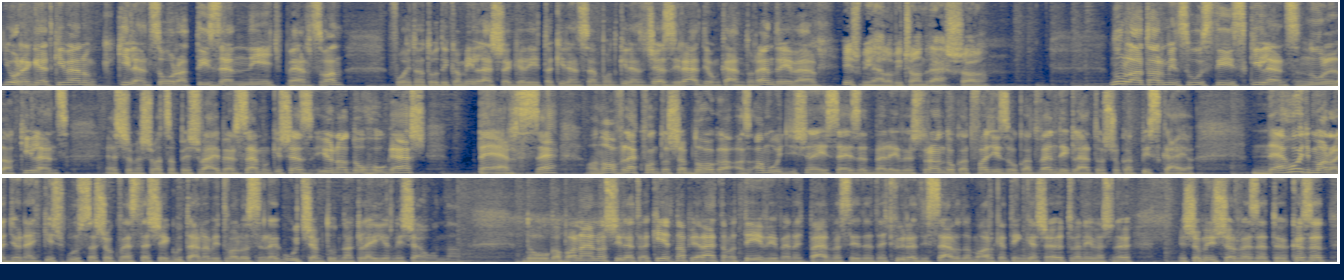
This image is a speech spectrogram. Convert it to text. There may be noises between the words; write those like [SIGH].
Jó reggelt kívánunk, 9 óra 14 perc van. Folytatódik a Millás reggeli itt a 90.9 Jazzy Rádion Kántor Endrével. És Mihálovics Andrással. 0 30 20 10 9 0 9 SMS, WhatsApp és Viber számunk is ez jön a dohogás. Persze, a NAV legfontosabb dolga az amúgy is nehéz helyzetben lévő strandokat, fagyizókat, vendéglátósokat piszkálja. Nehogy maradjon egy kis plusz a sok veszteség után, amit valószínűleg úgysem tudnak leírni sehonnan. Dolga banános, illetve két napja láttam a tévében egy párbeszédet egy füredi szálloda marketingese 50 éves nő és a műsorvezető között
